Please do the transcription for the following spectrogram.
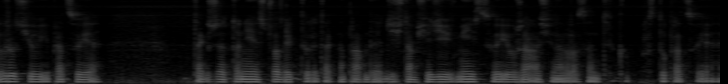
wrócił i pracuje. Także to nie jest człowiek, który tak naprawdę gdzieś tam siedzi w miejscu i użala się nad losem, tylko po prostu pracuje.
